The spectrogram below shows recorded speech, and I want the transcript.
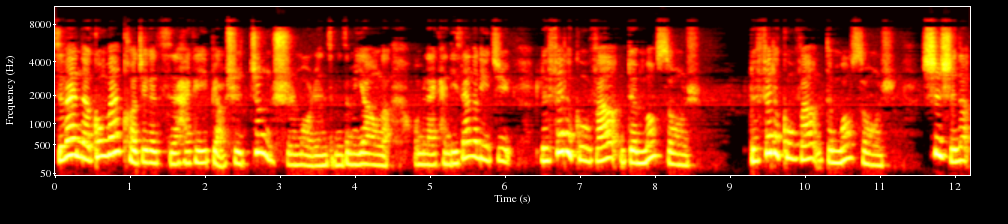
此外呢，convaincre 这个词还可以表示证实某人怎么怎么样了。我们来看第三个例句：Le fait de convaincre de mensonge。Le fait convainc de mensonge，事实呢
